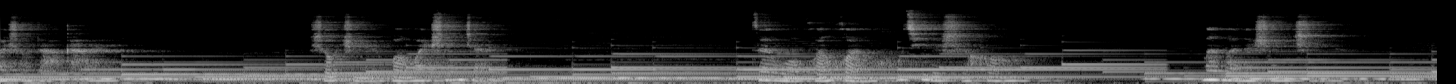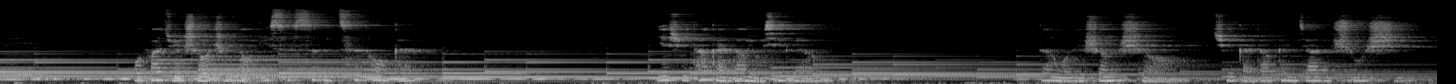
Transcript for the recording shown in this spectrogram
手打开，手指往外伸展，在我缓缓呼气的时候，慢慢的伸直。我发觉手指有一丝丝的刺痛感，也许他感到有些凉，但我的双手却感到更加的舒适。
